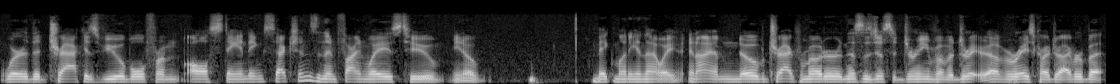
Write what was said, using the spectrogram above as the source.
where the track is viewable from all standing sections, and then find ways to you know make money in that way. And I am no track promoter, and this is just a dream of a dra- of a race car driver. But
